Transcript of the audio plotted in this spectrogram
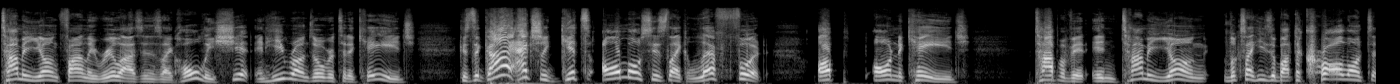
Tommy Young finally realizes is like, "Holy shit!" and he runs over to the cage, cause the guy actually gets almost his like left foot up on the cage, top of it, and Tommy Young looks like he's about to crawl onto.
